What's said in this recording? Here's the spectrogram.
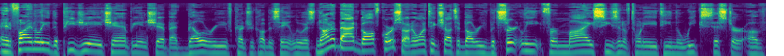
And finally, the PGA Championship at Bellerive Country Club in St. Louis. Not a bad golf course, so I don't want to take shots at Bellerive, but certainly for my season of 2018, the weak sister of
